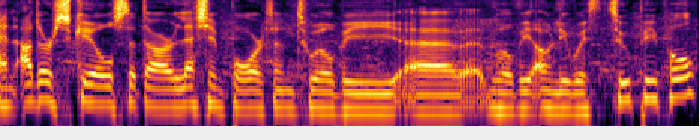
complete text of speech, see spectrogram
and other skills that are less important will be uh, will be only with two people.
